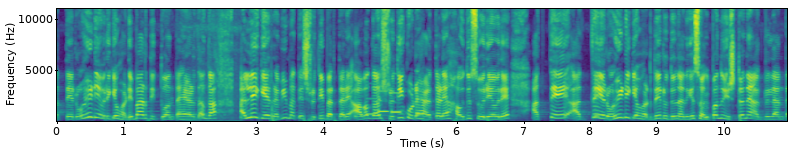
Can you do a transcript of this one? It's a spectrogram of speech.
ಅತ್ತೆ ರೋಹಿಣಿ ಅವರಿಗೆ ಹೊಡಿಬಾರ್ದಿತ್ತು ಅಂತ ಹೇಳಿದಾಗ ಅಲ್ಲಿಗೆ ರವಿ ಮತ್ತು ಶ್ರುತಿ ಬರ್ತಾರೆ. ಆವಾಗ ಶ್ರುತಿ ಕೂಡ ಹೇಳ್ತಾಳೆ, ಹೌದು ಸೂರ್ಯ ಅವರೇ, ಅತ್ತೆ ಅತ್ತೆ ರೋಹಿಣಿಗೆ ಹೊಡೆದಿರೋದು ನನಗೆ ಸ್ವಲ್ಪನೂ ಇಷ್ಟನೇ ಆಗಲಿಲ್ಲ ಅಂತ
